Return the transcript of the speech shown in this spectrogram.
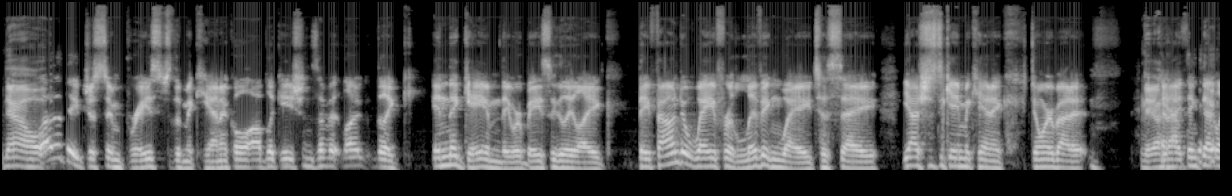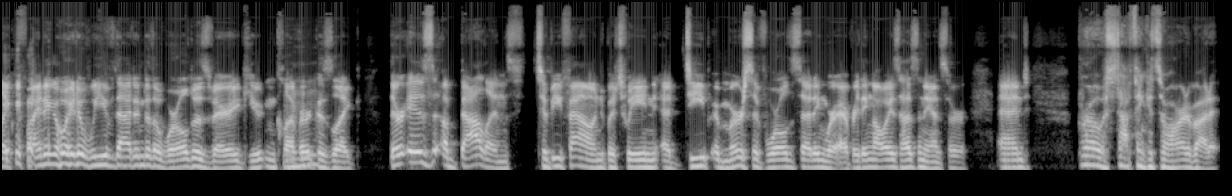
Now, Why did they just embraced the mechanical obligations of it? Like, like in the game, they were basically like they found a way for Living Way to say, "Yeah, it's just a game mechanic. Don't worry about it." Yeah, And I think that like finding a way to weave that into the world was very cute and clever because like there is a balance to be found between a deep immersive world setting where everything always has an answer and bro, stop thinking so hard about it.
